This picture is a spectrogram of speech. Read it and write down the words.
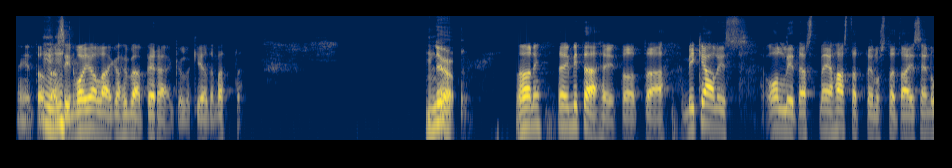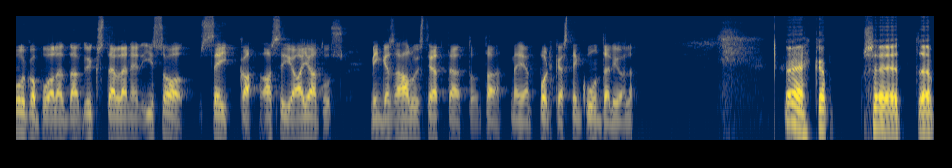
niin tota, mm-hmm. siinä voi olla aika hyvä perää kyllä kieltämättä. Joo. No niin, ei mitään. Hei, tota, mikä olisi Olli tästä meidän haastattelusta tai sen ulkopuolelta yksi tällainen iso seikka, asia, ajatus, minkä sä haluaisit jättää tota, meidän podcastin kuuntelijoille? Ehkä se, että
